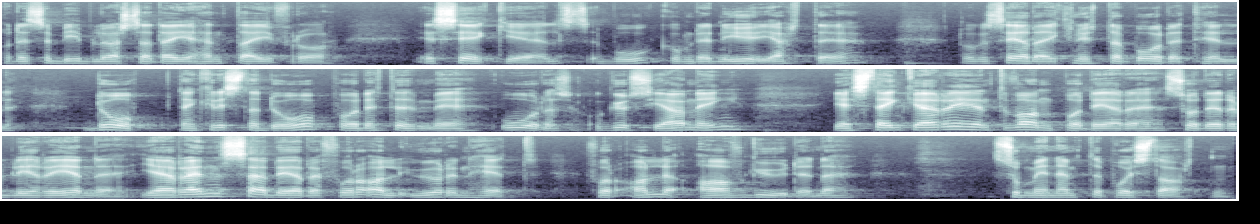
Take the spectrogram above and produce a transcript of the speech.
Og Disse bibelversene de er henta fra Esekiels bok om det nye hjertet. Dere ser de er knytta både til dåp, den kristne dåp og dette med ordet og Guds gjerning. Jeg stenker rent vann på dere, så dere blir rene. Jeg renser dere for all urenhet for alle avgudene som jeg nevnte på i starten.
